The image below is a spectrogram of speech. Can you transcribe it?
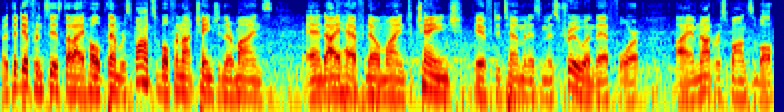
But the difference is that I hold them responsible for not changing their minds, and I have no mind to change if determinism is true, and therefore I am not responsible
